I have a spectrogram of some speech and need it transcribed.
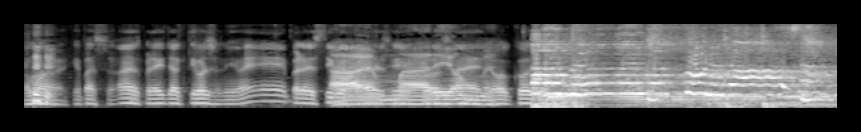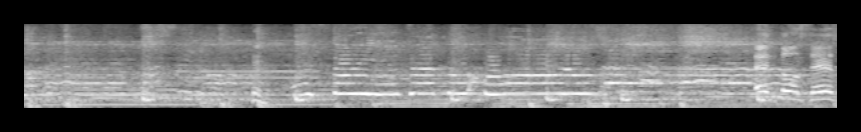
Vamos a ver, ¿qué pasó? Ah, espera, yo activo el sonido. Eh, pero. Ay, sí, Mario, hombre. locos. Entonces,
